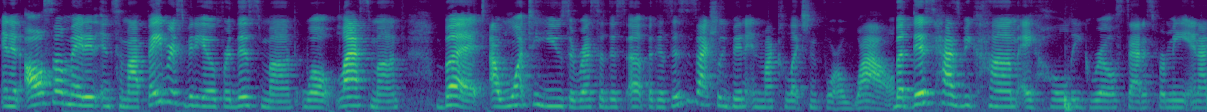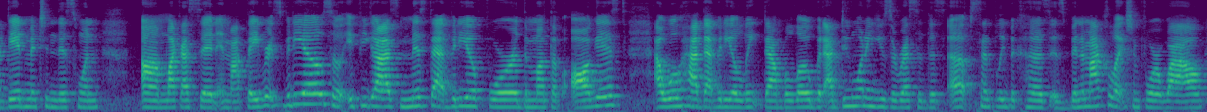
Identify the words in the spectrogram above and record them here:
And it also made it into my favorites video for this month. Well, last month. But I want to use the rest of this up because this has actually been in my collection for a while. But this has become a holy grail status for me. And I did mention this one um, like I said in my favorites video. So if you guys missed that video for the month of August, I will have that video linked down below. But I do want to use the rest of this up simply because it's been in my collection for a while.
